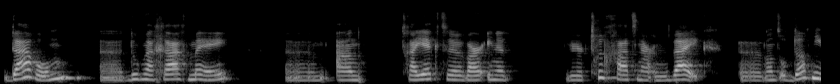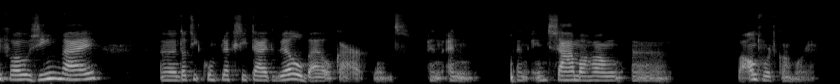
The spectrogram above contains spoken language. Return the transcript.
daarom uh, doen wij graag mee um, aan trajecten waarin het weer teruggaat naar een wijk. Uh, want op dat niveau zien wij dat die complexiteit wel bij elkaar komt en, en, samenhang beantwoord kan worden.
